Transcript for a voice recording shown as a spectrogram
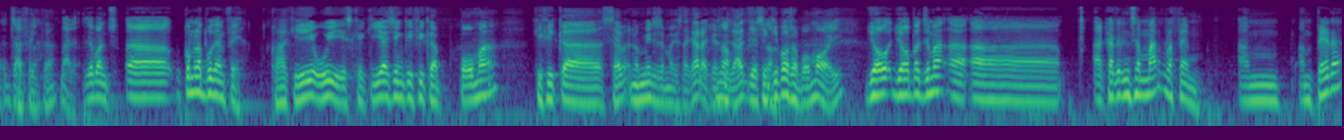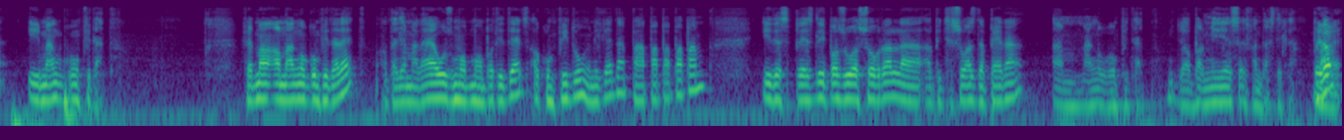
exacte. Perfecte. Vale. Llavors, eh, com la podem fer? Clar, aquí, ui, és que aquí hi ha gent que hi fica poma, que hi fica ceba... No em miris amb aquesta cara, que és No, veritat. Hi ha gent no. que hi posa poma, oi? Jo, jo per exemple, a, a, a Catherine Sant Marc la fem amb, amb pera i mango confitat. Fem el el mango confitadet, el tallem a deus molt, molt petitets, el confito una miqueta, pa, pa, pa, pa, pam, i després li poso a sobre la, el pitxassuàs de pera amb mango confitat. Jo, per mi, és, és fantàstica. Però, Vale.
